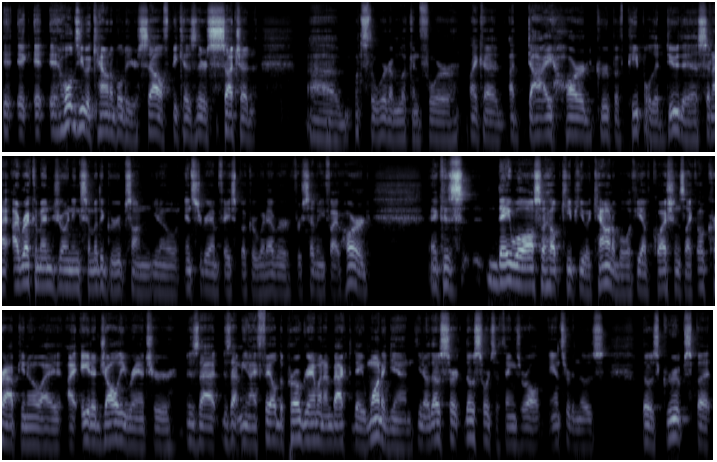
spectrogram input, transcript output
It, it, it holds you accountable to yourself because there's such a uh, what's the word I'm looking for? Like a, a die hard group of people that do this. And I, I, recommend joining some of the groups on, you know, Instagram, Facebook, or whatever for 75 Hard, because they will also help keep you accountable. If you have questions like, oh crap, you know, I, I ate a Jolly Rancher. Is that does that mean I failed the program and I'm back to day one again? You know, those sort those sorts of things are all answered in those those groups. But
